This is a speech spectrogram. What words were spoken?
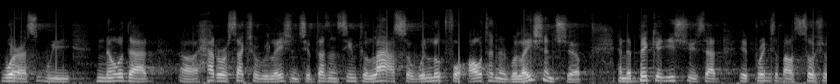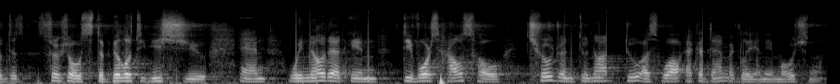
whereas we know that uh, heterosexual relationship doesn't seem to last, so we look for alternate relationship. And the bigger issue is that it brings about social, social stability issue. And we know that in divorced household, children do not do as well academically and emotionally.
